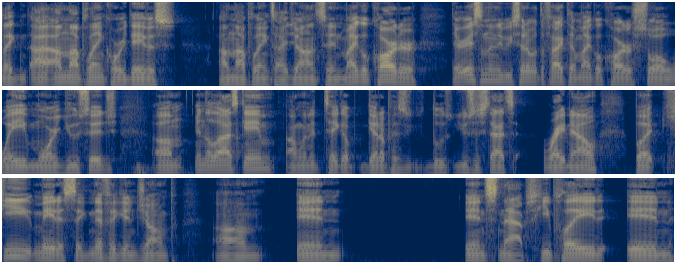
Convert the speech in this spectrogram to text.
Like I, I'm not playing Corey Davis. I'm not playing Ty Johnson. Michael Carter. There is something to be said about the fact that Michael Carter saw way more usage um, in the last game. I'm gonna take up get up his usage stats right now, but he made a significant jump um, in in snaps. He played in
